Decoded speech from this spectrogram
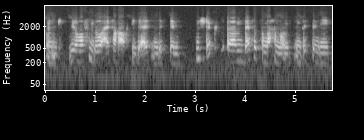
Und wir hoffen so einfach auch die Welt ein bisschen ein Stück ähm, besser zu machen und ein bisschen die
